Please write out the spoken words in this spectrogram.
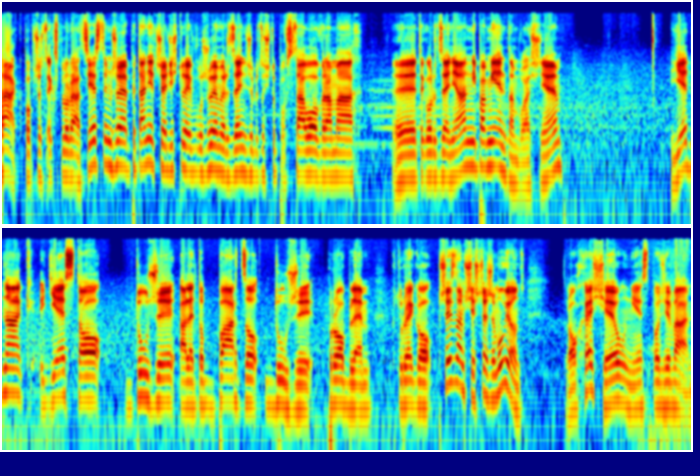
tak, poprzez eksplorację. Z tym, że pytanie, czy ja gdzieś tutaj włożyłem rdzeń, żeby coś tu powstało w ramach yy, tego rdzenia. Nie pamiętam właśnie. Jednak jest to duży, ale to bardzo duży problem, którego przyznam się szczerze mówiąc, trochę się nie spodziewałem.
